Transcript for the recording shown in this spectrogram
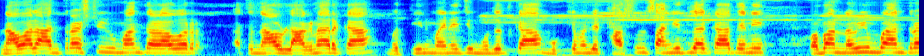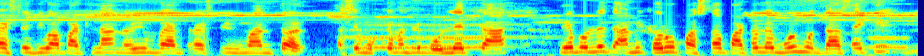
नावाला आंतरराष्ट्रीय विमानतळावर आता नाव लागणार का? मग तीन महिन्याची मुदत का? मुख्यमंत्री म्हणजे ठासून सांगितलं का? त्यांनी बाबा नवी मुंबई आंतरराष्ट्रीय दिवा पाटला नवी मुंबई आंतरराष्ट्रीय विमानतळ असे मुख्यमंत्री बोललेत का? ते बोललेत आम्ही करू प्रस्ताव पाठवलाय. मूळ मुद्दा असा आहे की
